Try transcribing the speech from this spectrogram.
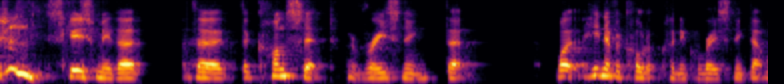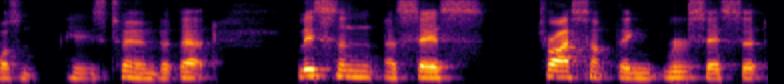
excuse me, the the the concept of reasoning that what he never called it clinical reasoning, that wasn't his term, but that listen, assess, try something, reassess it,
